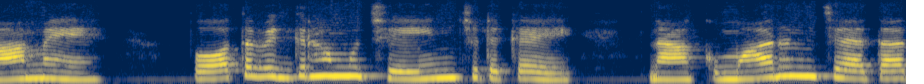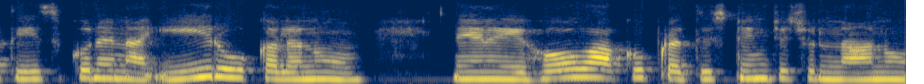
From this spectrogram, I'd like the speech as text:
ఆమె పోత విగ్రహము చేయించుటకై నా కుమారుని చేత తీసుకునిన ఈ రూకలను నేను యహోవాకు ప్రతిష్ఠించుచున్నాను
